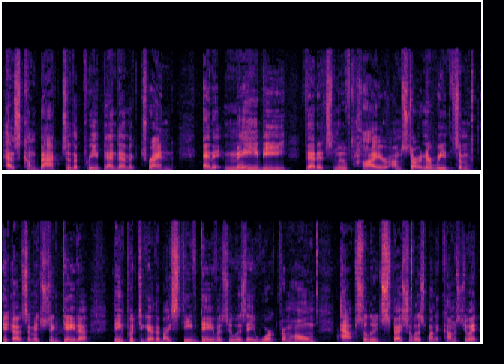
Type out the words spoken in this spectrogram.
has come back to the pre pandemic trend and it may be that it's moved higher. I'm starting to read some uh, some interesting data being put together by Steve Davis, who is a work from home absolute specialist when it comes to it,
